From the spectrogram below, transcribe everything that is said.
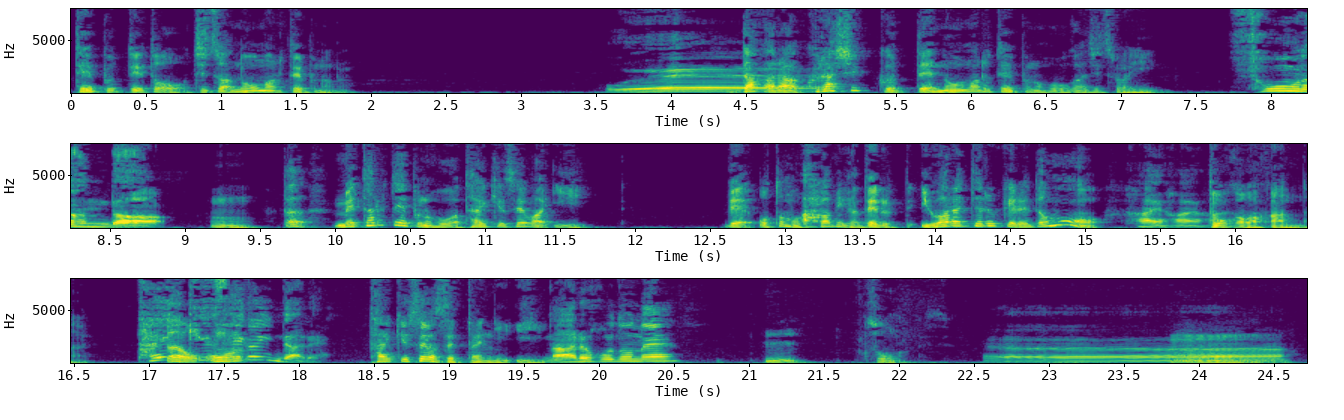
テープっていうと、実はノーマルテープなのよ。へえ。だから、クラシックってノーマルテープの方が実はいい。そうなんだ。うん。ただ、メタルテープの方が耐久性はいい。で、音も深みが出るって言われてるけれども、はいはいはい。どうかわかんない。耐久性がいいんだ、あれ。耐久性は絶対にいい。なるほどね。うん。そうなんですよ。へえ。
